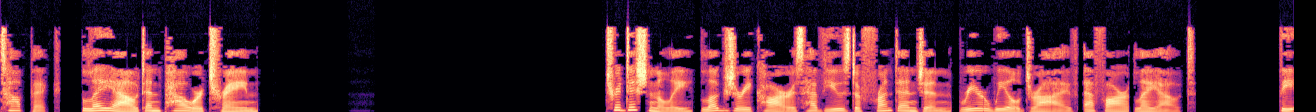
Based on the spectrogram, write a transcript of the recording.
Topic: Layout and powertrain. Traditionally, luxury cars have used a front-engine, rear-wheel drive FR layout. The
